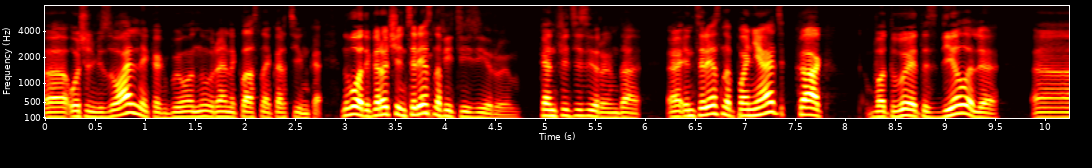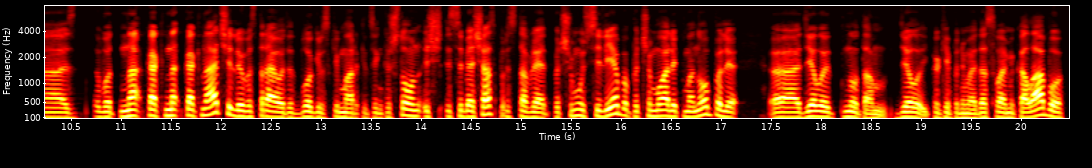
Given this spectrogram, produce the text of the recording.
э, очень визуальный, как бы, он, ну реально классная картинка. Ну вот, и, короче, интересно Конфетизируем. Конфетизируем, да. Э, Интересно понять, как вот вы это сделали, э, вот на, как, на- как начали выстраивать этот блогерский маркетинг, и что он из себя сейчас представляет, почему Селеба, почему Алик Монополи э, делает, ну там, делает, как я понимаю, да, с вами коллабу,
